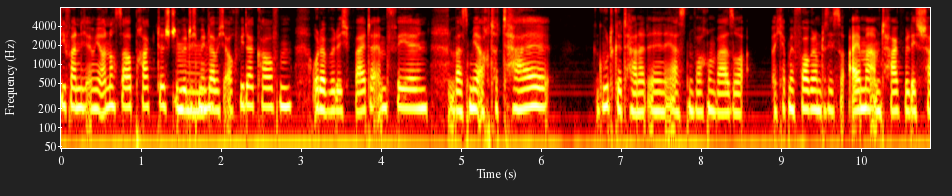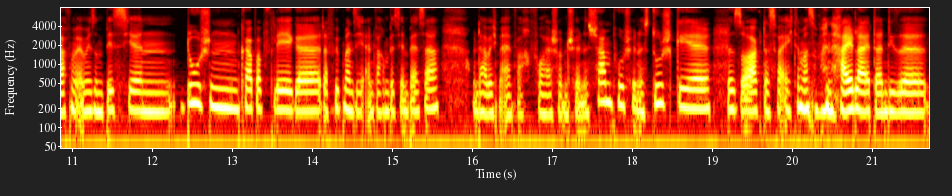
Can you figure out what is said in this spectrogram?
Die fand ich irgendwie auch noch sau praktisch. Die mhm. würde ich mir, mhm. glaube ich, auch wieder kaufen oder würde ich weiterempfehlen. Was mir auch total gut getan hat in den ersten Wochen, war so ich habe mir vorgenommen, dass ich so einmal am Tag will ich es schaffen, irgendwie so ein bisschen duschen, Körperpflege, da fühlt man sich einfach ein bisschen besser. Und da habe ich mir einfach vorher schon ein schönes Shampoo, schönes Duschgel besorgt. Das war echt immer so mein Highlight, dann diese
